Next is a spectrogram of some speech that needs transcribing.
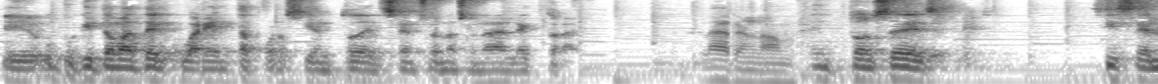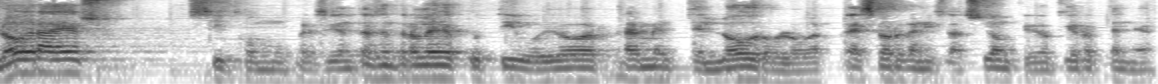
eh, un poquito más del 40% del Censo Nacional Electoral. Claro, no. Entonces, si se logra eso, si como presidente central ejecutivo yo realmente logro lograr esa organización que yo quiero tener,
